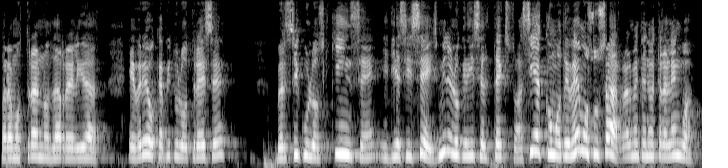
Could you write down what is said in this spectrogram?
para mostrarnos la realidad. Hebreos capítulo 13, versículos 15 y 16. Mire lo que dice el texto. Así es como debemos usar realmente nuestra lengua.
